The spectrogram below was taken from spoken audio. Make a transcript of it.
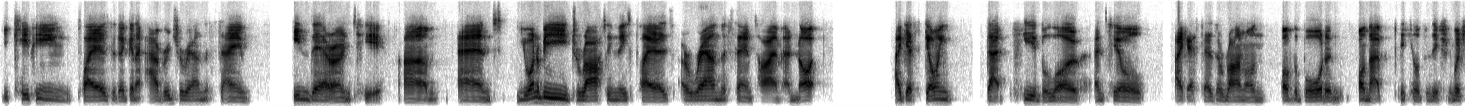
you're keeping players that are going to average around the same in their own tier, um, and you want to be drafting these players around the same time and not, I guess, going that tier below until I guess there's a run on of the board and on that particular position. Which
